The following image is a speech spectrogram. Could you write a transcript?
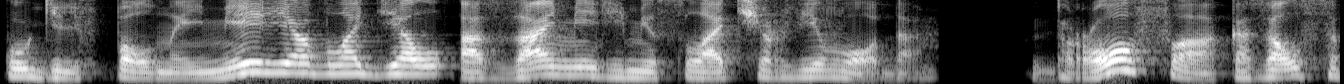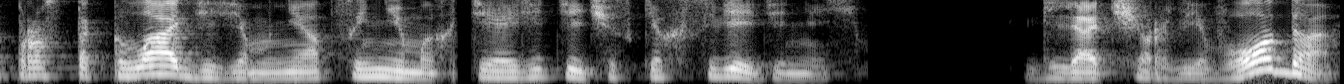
Кугель в полной мере овладел азами ремесла червевода. Дрофа оказался просто кладезем неоценимых теоретических сведений. Для червевода,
